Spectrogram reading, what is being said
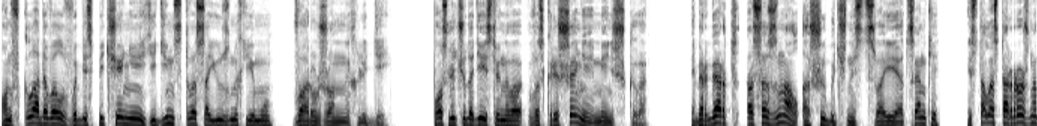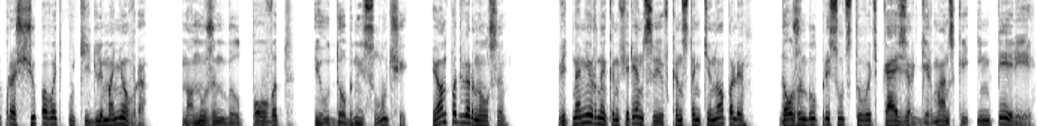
он вкладывал в обеспечение единства союзных ему вооруженных людей. После чудодейственного воскрешения Меньшикова Эбергард осознал ошибочность своей оценки и стал осторожно прощупывать пути для маневра. Но нужен был повод и удобный случай, и он подвернулся. Ведь на мирной конференции в Константинополе должен был присутствовать кайзер Германской империи,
